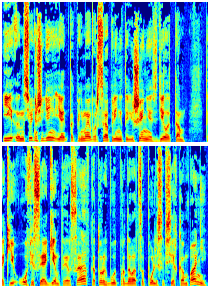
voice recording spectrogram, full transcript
И э, на сегодняшний день, я так понимаю, в РСА принято решение сделать там такие офисы-агенты РСА, в которых будут продаваться полисы всех компаний,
